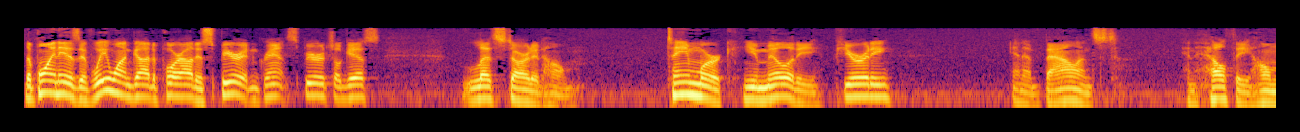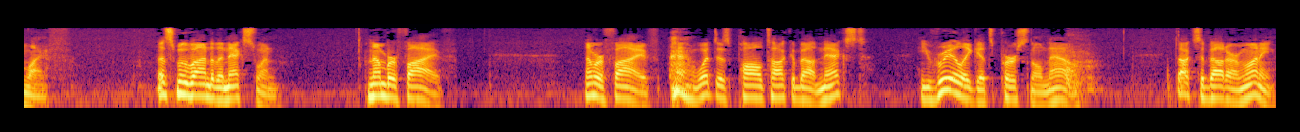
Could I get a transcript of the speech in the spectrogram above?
The point is, if we want God to pour out His Spirit and grant spiritual gifts, let's start at home. Teamwork, humility, purity, and a balanced and healthy home life. Let's move on to the next one. Number five. Number five, what does Paul talk about next? He really gets personal now. He talks about our money.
